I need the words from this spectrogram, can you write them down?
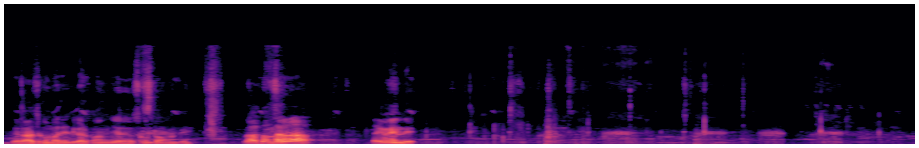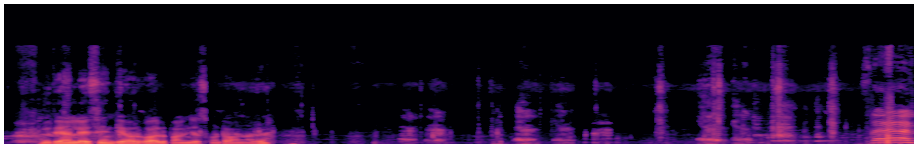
ఇంకా రాజకుమార్ ఇంటికాడ పని చేసేసుకుంటా ఉంది. రా తొందర రా. టైం అయింది. ఉదయం లేచి ఇంకెవరికి వాళ్ళు పనులు చేసుకుంటా ఉన్నారు సరే అండి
